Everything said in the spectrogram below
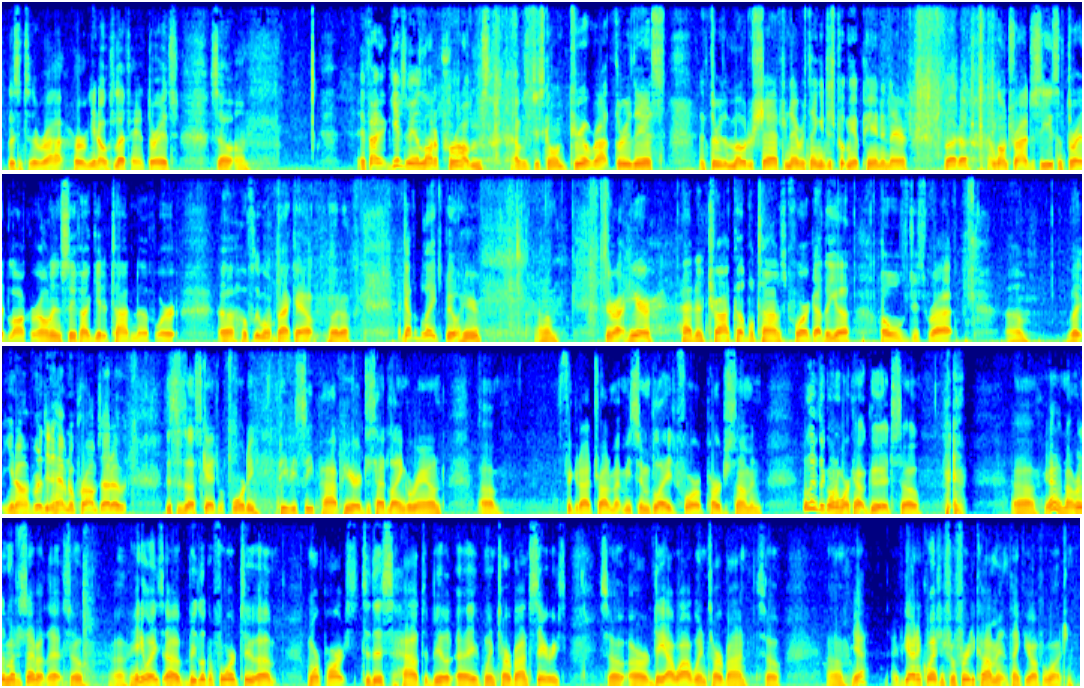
listen to the right or you know left hand threads. So um, if I, it gives me a lot of problems. I was just to drill right through this and through the motor shaft and everything and just put me a pin in there. But uh, I'm to try just to use some thread locker on it and see if I get it tight enough where it uh, hopefully won't back out. But uh, I got the blades built here. Um, so right here had to try a couple times before I got the uh, holes just right. Um, but you know I really didn't have no problems out of it. This is a schedule 40 PVC pipe here. Just had laying around. Um, figured I'd try to make me some blades before I purchase some and I believe they're going to work out good so uh, yeah not really much to say about that. So uh, anyways uh, be looking forward to uh, more parts to this how to build a wind turbine series. So our DIY wind turbine. So um, yeah. If you got any questions feel free to comment. Thank you all for watching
